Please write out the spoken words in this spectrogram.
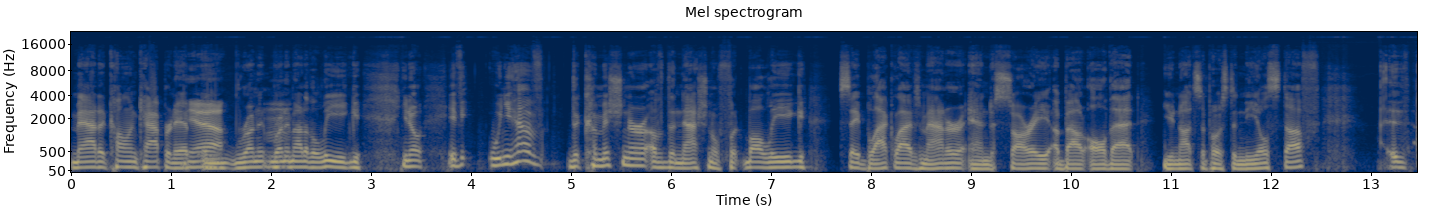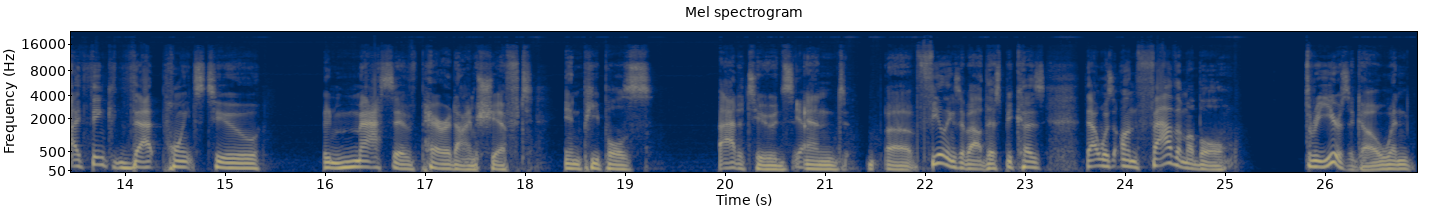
mad at Colin Kaepernick Yeah. and run it, run mm. him out of the league. You know, if when you have the commissioner of the National Football League say Black Lives Matter and sorry about all that you're not supposed to kneel stuff, I think that points to a massive paradigm shift in people's attitudes Yeah. and uh, feelings about this because that was unfathomable three years ago when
